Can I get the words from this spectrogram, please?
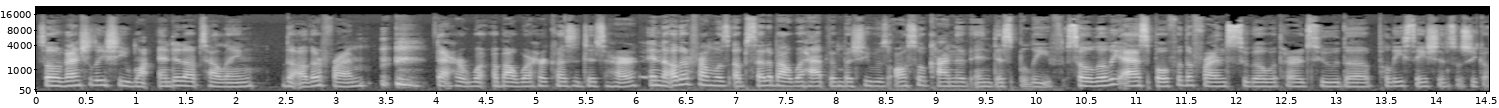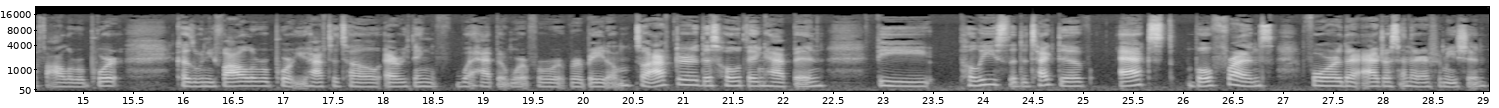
So eventually she wa- ended up telling the other friend that her what about what her cousin did to her. And the other friend was upset about what happened but she was also kind of in disbelief. So lily asked both of the friends to go with her to the police station so she could file a report. Because when you file a report you have to tell everything what happened word for word verbatim. So after this whole thing happened the police the detective asked both friends for their address and their information.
